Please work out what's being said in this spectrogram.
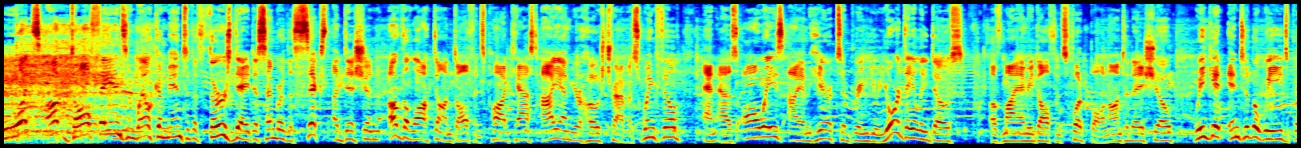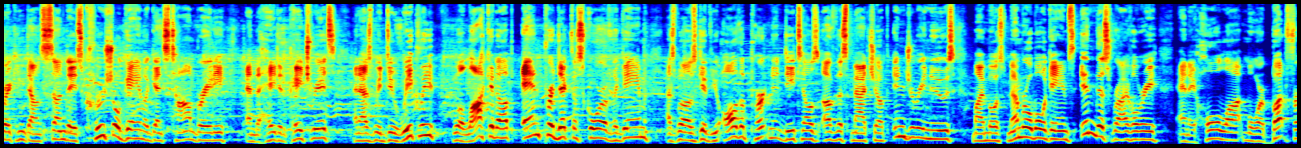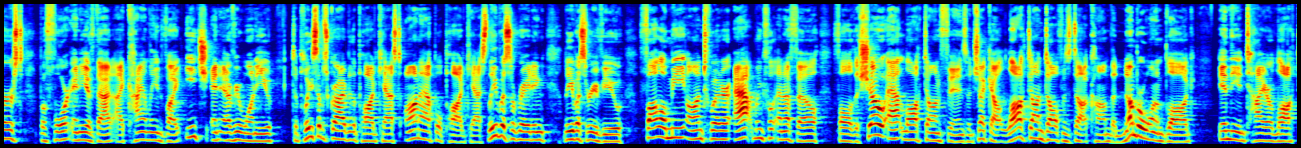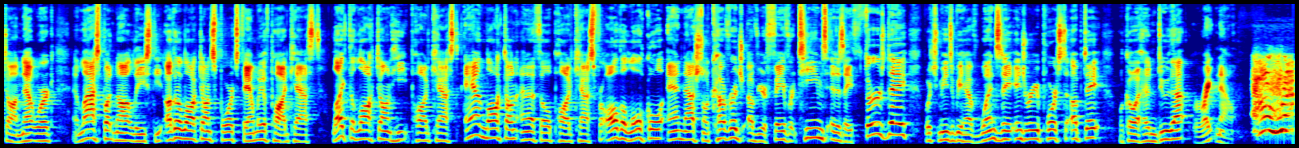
What's up, Dolphins, and welcome into the Thursday, December the 6th edition of the Locked On Dolphins podcast. I am your host, Travis Wingfield, and as always, I am here to bring you your daily dose of Miami Dolphins football. And on today's show, we get into the weeds, breaking down Sunday's crucial game against Tom Brady and the hated Patriots. And as we do weekly, we'll lock it up and predict the score of the game, as well as give you all the pertinent details of this matchup, injury news, my most memorable games in this rivalry, and a whole lot more. But first, before any of that, I kindly invite each and every one of you to please subscribe to the podcast on Apple Podcasts. Leave us a rating, leave us a review. Follow me on Twitter at Wingfield NFL. Follow the show at Locked On Fins, and check out LockedOnDolphins.com, the number one blog in the entire Locked On network. And last but not least, the other Locked On Sports family of podcasts, like the Locked On Heat podcast and Locked On NFL podcast, for all the local and national coverage of your favorite teams. It is a Thursday, which means we have Wednesday injury reports to update. We'll go ahead and do that right now. All right!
